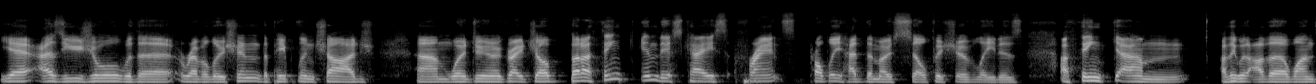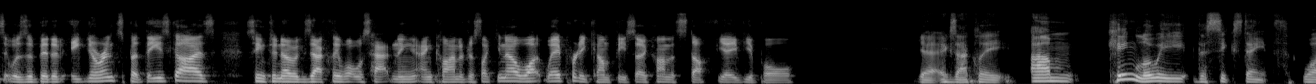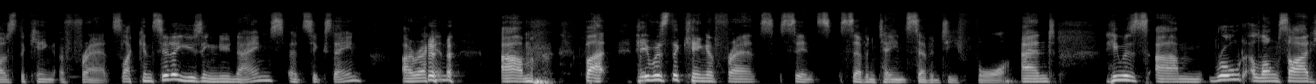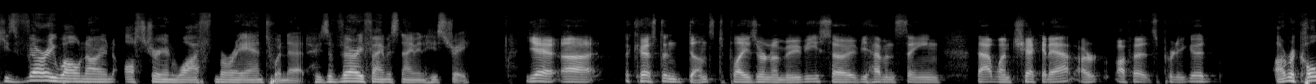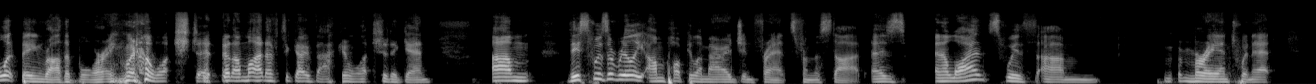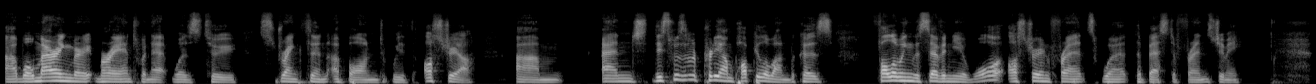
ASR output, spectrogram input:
Yeah, as usual with a revolution, the people in charge um, weren't doing a great job. But I think in this case, France probably had the most selfish of leaders. I think. Um, I think with other ones, it was a bit of ignorance, but these guys seem to know exactly what was happening and kind of just like, you know what, we're pretty comfy, so kind of stuff Yave your paw. Yeah, exactly. Um, King Louis the Sixteenth was the king of France. Like, consider using new names at sixteen. I reckon. um, but he was the king of France since 1774, and he was um, ruled alongside his very well-known Austrian wife Marie Antoinette, who's a very famous name in history. Yeah, uh, Kirsten Dunst plays her in a movie, so if you haven't seen that one, check it out. I, I've heard it's pretty good. I recall it being rather boring when I watched it, but I might have to go back and watch it again. Um, this was a really unpopular marriage in France from the start, as an alliance with um, Marie Antoinette. Uh, well, marrying Marie, Marie, Antoinette was to strengthen a bond with Austria. Um, and this was a pretty unpopular one because following the Seven Year War, Austria and France weren't the best of friends, Jimmy.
